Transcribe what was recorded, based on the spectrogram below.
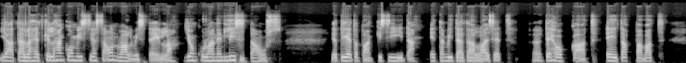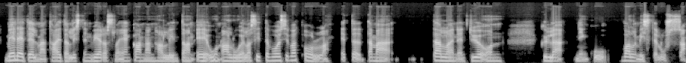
Ja tällä hetkellähän komissiossa on valmisteilla jonkunlainen listaus ja tietopankki siitä, että mitä tällaiset tehokkaat, ei-tappavat menetelmät haitallisten vieraslajien kannanhallintaan EUn alueella sitten voisivat olla. Että tämä tällainen työ on kyllä niin kuin valmistelussa.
